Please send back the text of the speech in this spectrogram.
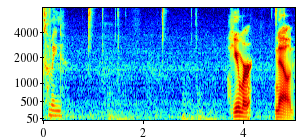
Coming. Humor, noun.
